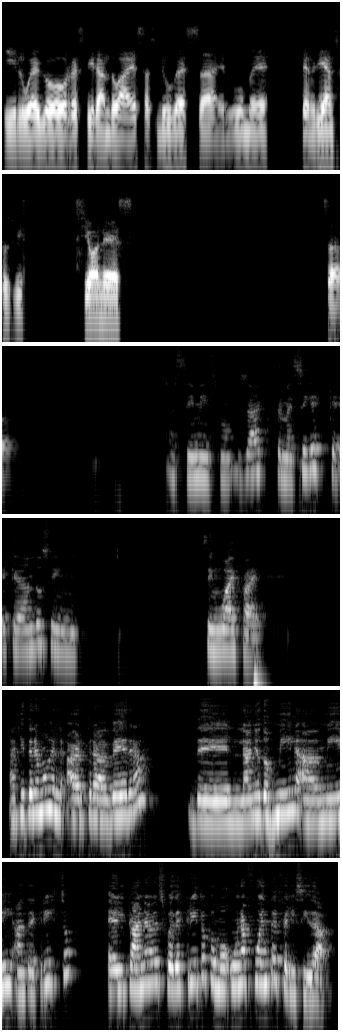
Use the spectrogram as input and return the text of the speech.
y luego respirando a esas nubes, el hume, tendrían sus visiones. Así mismo. Zach, te me sigues quedando sin, sin Wi-Fi. Aquí tenemos el Artravedra del año 2000 a 1000 a.C. El cannabis fue descrito como una fuente de felicidad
